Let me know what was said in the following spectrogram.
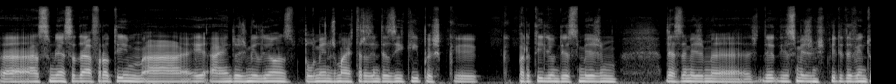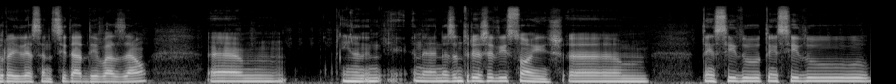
à semelhança da Afroteam, há, há em 2011 pelo menos mais 300 equipas que, que partilham desse mesmo, dessa mesma, desse mesmo espírito aventureiro e dessa necessidade de evasão. Um, nas anteriores edições um, tem sido, tem sido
